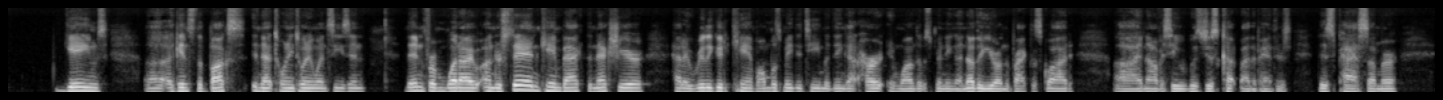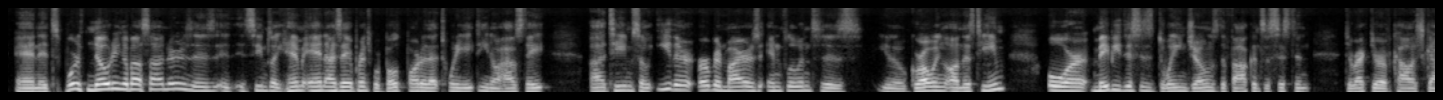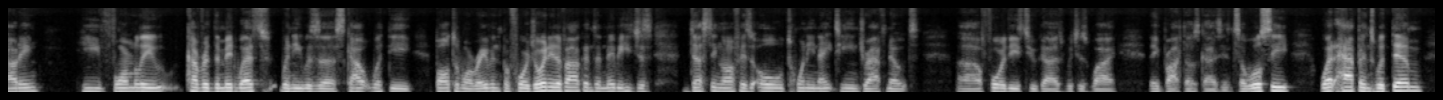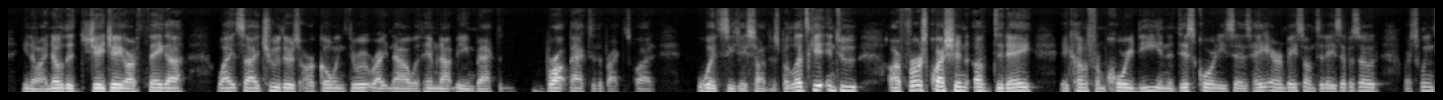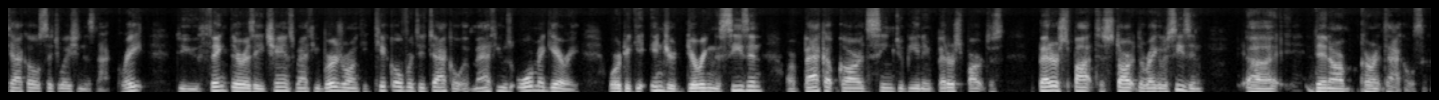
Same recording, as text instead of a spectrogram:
games uh, against the Bucks in that 2021 season. Then, from what I understand, came back the next year, had a really good camp, almost made the team, but then got hurt and wound up spending another year on the practice squad. Uh, and obviously, was just cut by the Panthers this past summer. And it's worth noting about Saunders is it, it seems like him and Isaiah Prince were both part of that 2018 Ohio State uh, team. So either Urban Meyer's influence is you know growing on this team, or maybe this is Dwayne Jones, the Falcons' assistant director of college scouting. He formerly covered the Midwest when he was a scout with the Baltimore Ravens before joining the Falcons, and maybe he's just dusting off his old 2019 draft notes uh, for these two guys, which is why they brought those guys in. So we'll see what happens with them. You know, I know that JJ Arcega, Whiteside Truthers are going through it right now with him not being back to, brought back to the practice squad with CJ Saunders. But let's get into our first question of today. It comes from Corey D in the Discord. He says, Hey, Aaron, based on today's episode, our swing tackle situation is not great. Do you think there is a chance Matthew Bergeron could kick over to tackle if Matthews or McGarry were to get injured during the season? Our backup guards seem to be in a better spot to, better spot to start the regular season uh, than our current tackles.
